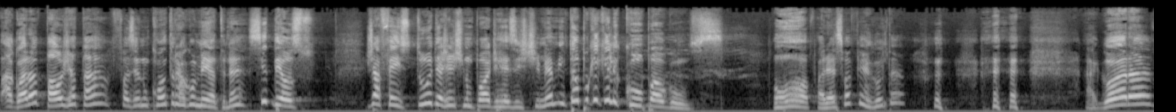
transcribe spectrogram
Agora, Paulo já está fazendo um contra-argumento, né? Se Deus já fez tudo e a gente não pode resistir mesmo, então por que, que ele culpa alguns? Oh, parece uma pergunta. Agora,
